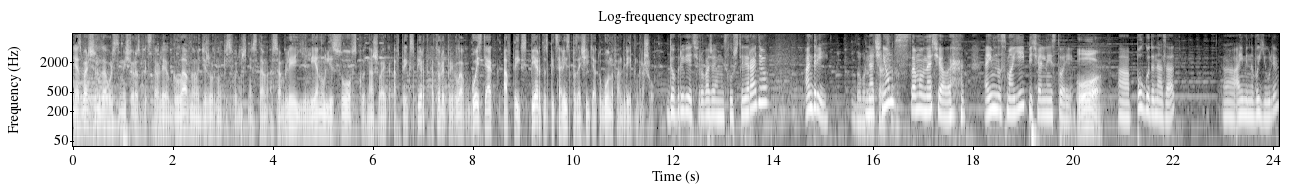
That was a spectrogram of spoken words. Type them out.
Я с большим удовольствием еще раз представляю главного дежурного по сегодняшней ассамблее Елену Лисовскую, нашего автоэксперта, которая привела в гости автоэксперта, специалист по защите от угонов Андрея Кондрашова. Добрый вечер, уважаемые слушатели радио. Андрей, Добрый вечер начнем еще с самого начала, а именно с моей печальной истории. О, А, полгода назад, а а именно в июле,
